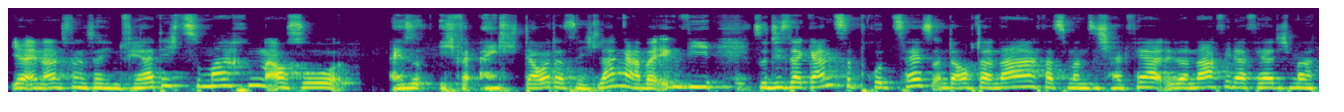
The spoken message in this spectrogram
ja in Anführungszeichen fertig zu machen, auch so also ich eigentlich dauert das nicht lange, aber irgendwie so dieser ganze Prozess und auch danach, dass man sich halt fertig, danach wieder fertig macht.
